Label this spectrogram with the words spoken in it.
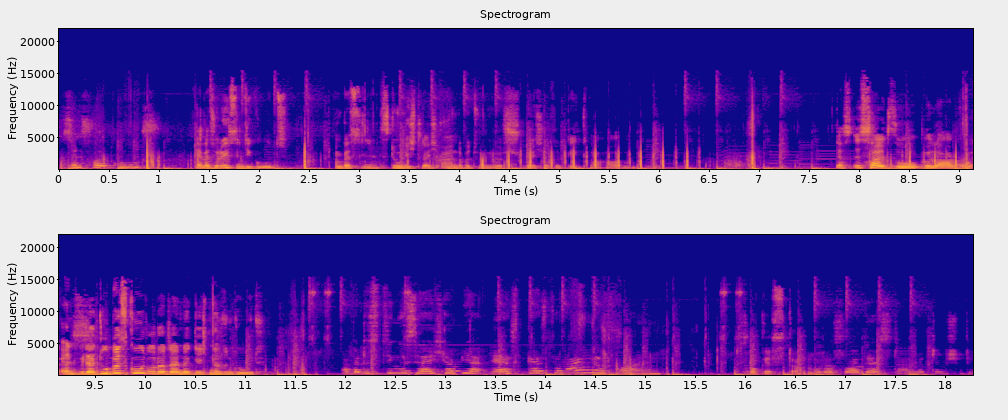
Die sind voll gut. Ja, natürlich sind die gut. Am besten lädst du nicht gleich ein, damit wir wieder schwächere Gegner haben. Das ist halt so, Belagerung. Entweder du bist gut oder deine Gegner sind gut. Aber das Ding ist ja, ich habe ja erst gestern angefangen. Vorgestern. Oder vorgestern mit dem Spiel.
